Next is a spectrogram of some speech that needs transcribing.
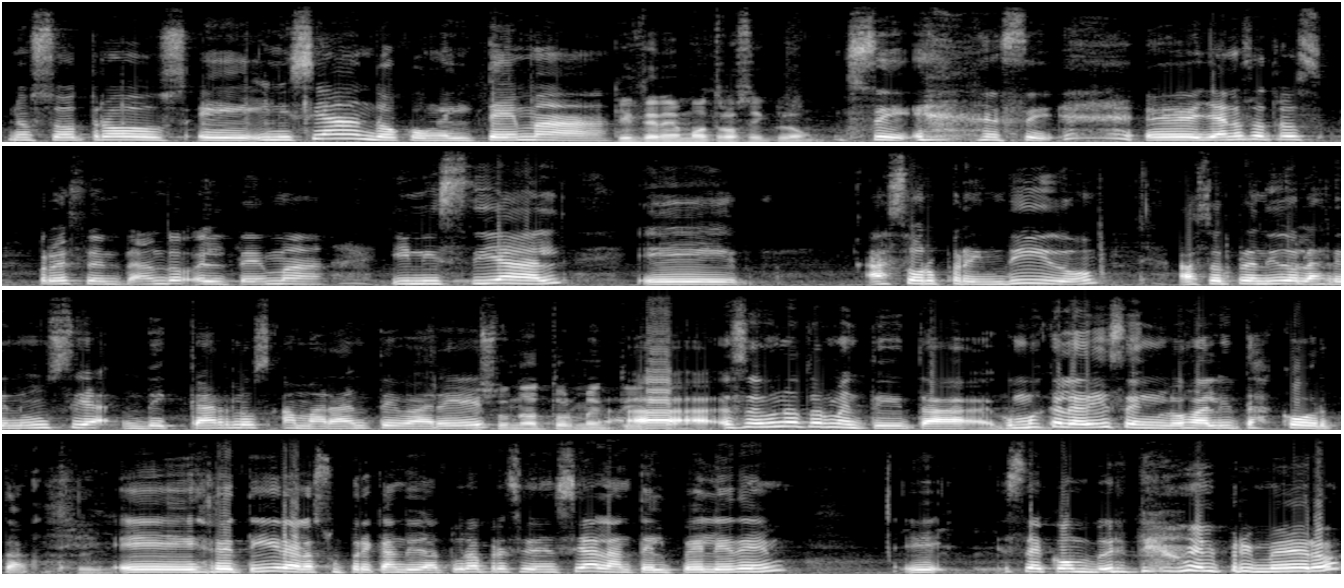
Nosotros eh, iniciando con el tema... Aquí tenemos otro ciclón. Sí, sí. Eh, ya nosotros presentando el tema inicial, eh, ha sorprendido ha sorprendido la renuncia de Carlos Amarante Baret. Es una tormentita. Ah, es una tormentita. ¿Cómo es que le dicen los alitas cortas? Eh, retira la, su precandidatura presidencial ante el PLD. Eh, se convirtió en el primero,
